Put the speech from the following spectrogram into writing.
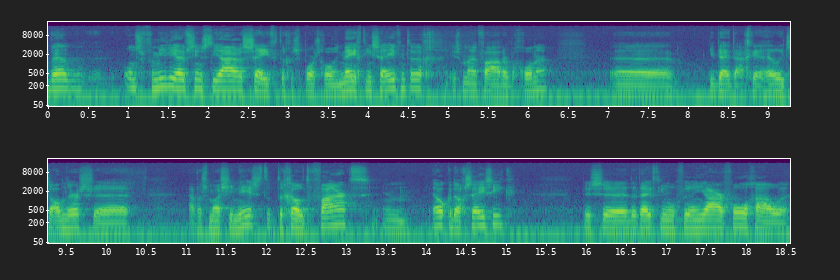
we, onze familie heeft sinds de jaren 70 een sportschool. In 1970 is mijn vader begonnen. Eh, die deed eigenlijk heel iets anders. Eh, hij was machinist op de grote vaart. En elke dag zeeziek. Dus eh, dat heeft hij ongeveer een jaar volgehouden.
